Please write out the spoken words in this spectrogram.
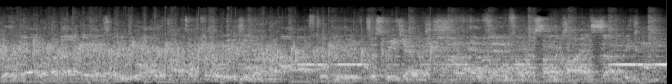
Your dad will have ideas do all your content for the week, you learn how leave this weekend, and then focus on the clients that week.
